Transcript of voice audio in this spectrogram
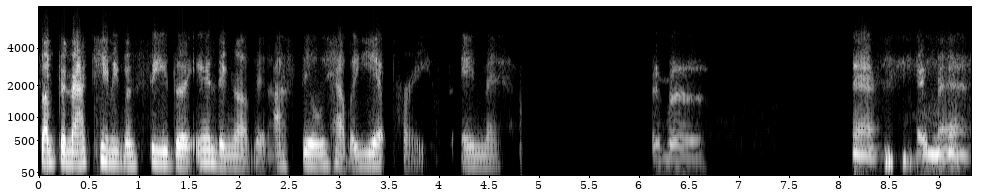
something I can't even see the ending of it, I still have a yet praise. Amen. Amen. Amen. Amen.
